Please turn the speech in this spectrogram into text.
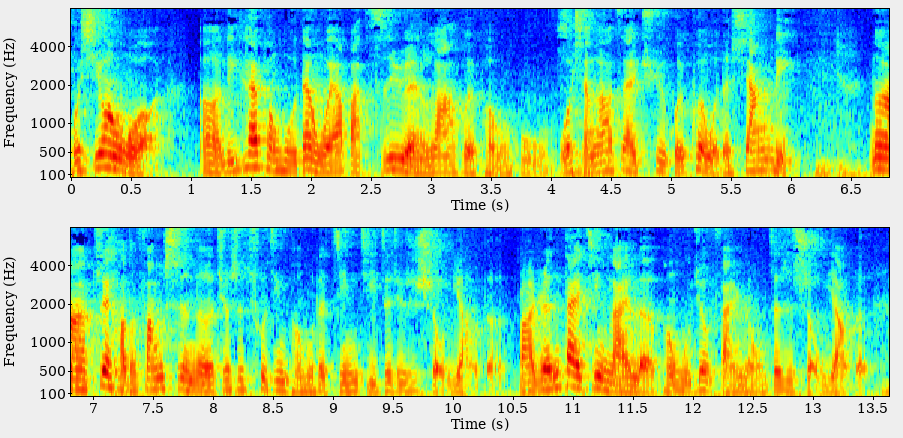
我希望我。呃，离开澎湖，但我要把资源拉回澎湖。我想要再去回馈我的乡里。嗯、那最好的方式呢，就是促进澎湖的经济，这就是首要的。把人带进来了，澎湖就繁荣，这是首要的。嗯、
